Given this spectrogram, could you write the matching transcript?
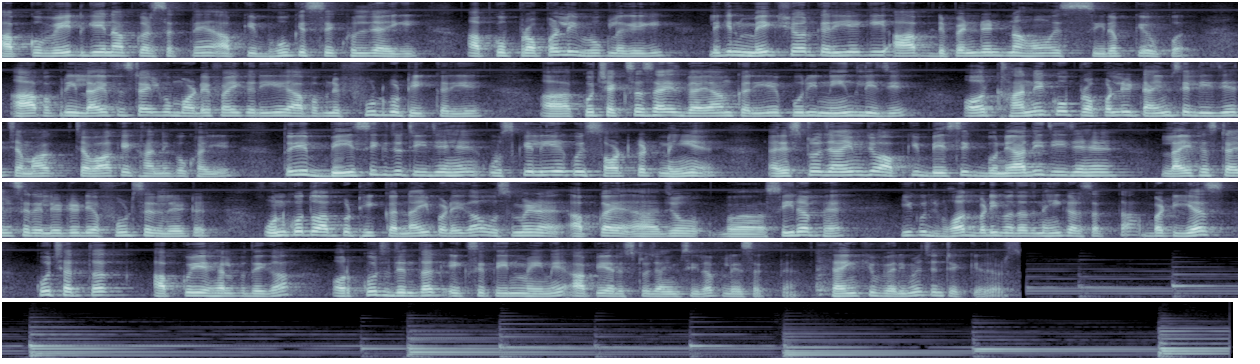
आपको वेट गेन आप कर सकते हैं, आपकी भूख इससे खुल जाएगी, आपको प्रॉपरली भूख लगेगी। लेकिन मेक श्योर करिए कि आप डिपेंडेंट ना हो इस सिरप के ऊपर। आप अपनी लाइफ स्टाइल को मॉडिफाई करिए, आप अपने फ़ूड को ठीक करिए कुछ एक्सरसाइज व्यायाम करिए, पूरी नींद लीजिए और खाने को प्रॉपरली टाइम से लीजिए, चमा, चबा के खाने को खाइए। तो ये बेसिक जो चीज़ें हैं, उसके लिए कोई शॉर्टकट नहीं है। एरिस्ट्रोजाइम जो आपकी बेसिक बुनियादी चीज़ें हैं लाइफ स्टाइल से रिलेटेड या फ़ूड से रिलेटेड उनको तो आपको ठीक करना ही पड़ेगा। उसमें आपका जो सिरप है, ये कुछ बहुत बड़ी मदद नहीं कर सकता। बट यस कुछ हद तक आपको ये हेल्प देगा और कुछ दिन तक एक से तीन महीने आप ये एरिस्टोजाइम सिरप ले सकते हैं। Thank you very much and take cares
